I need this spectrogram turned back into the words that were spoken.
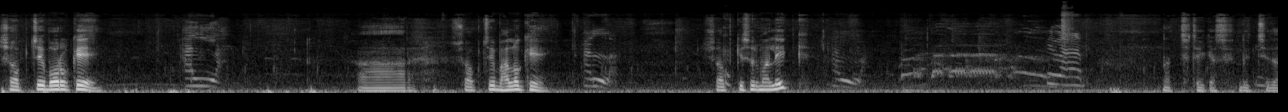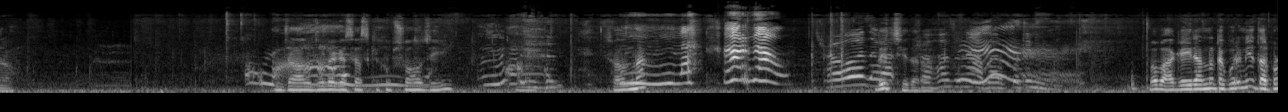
সবচেয়ে বড় কে? আর সবচেয়ে ভালো কে? সব কিছুর মালিক? আচ্ছা ঠিক আছে দিচ্ছি দাঁড়াও। জাল জ্বলে গেছে আজকে খুব সহজেই। সহজ না? দিচ্ছি দাঁড়াও। বাবা আগে এই রান্নাটা করে নিয়ে তারপর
